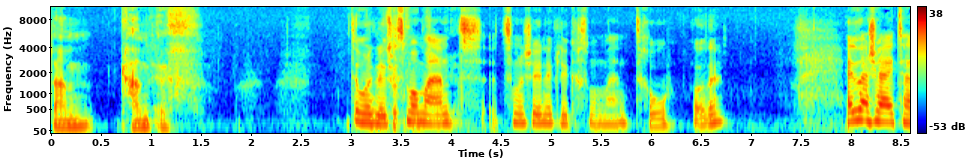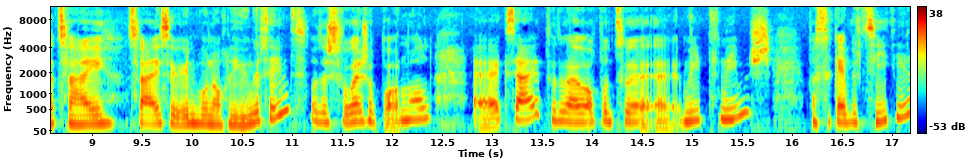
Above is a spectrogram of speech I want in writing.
dann kann es Zum. Glücksmoment, zum schönen Glücksmoment kommen, oder? Du hast ja jetzt auch zwei, zwei Söhne, die noch ein bisschen jünger sind. Du hast es vorher schon ein paar Mal äh, gesagt, die du auch ab und zu äh, mitnimmst. Was geben sie dir?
